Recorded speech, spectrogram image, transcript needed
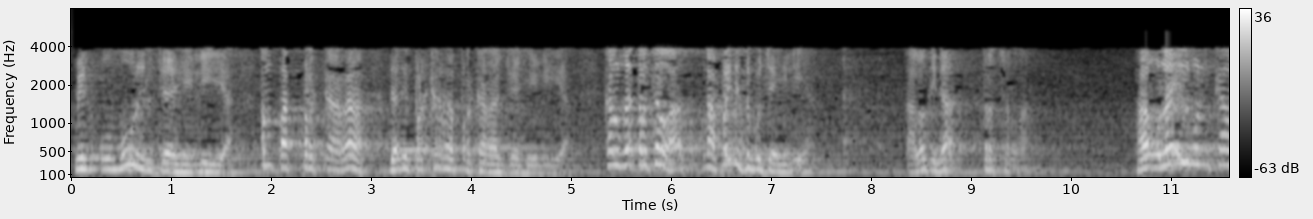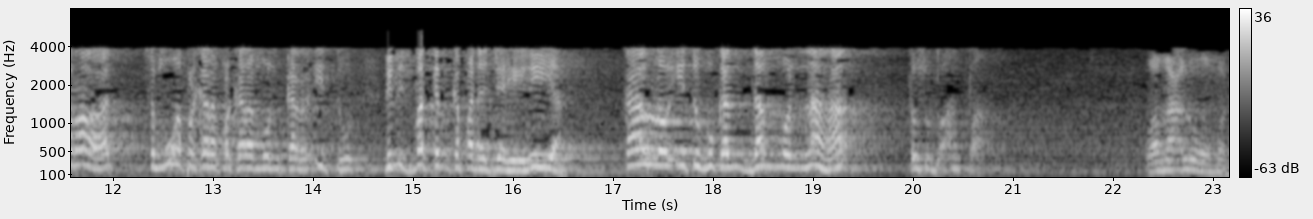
min umuril jahiliyah. Empat perkara dari perkara-perkara jahiliyah. Kalau nggak tercela, ngapain disebut jahiliyah? Kalau tidak tercela. Haulail munkarat, semua perkara-perkara munkar itu dinisbatkan kepada jahiliyah. Kalau itu bukan damun laha, terus untuk apa? Wa ma'lumun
